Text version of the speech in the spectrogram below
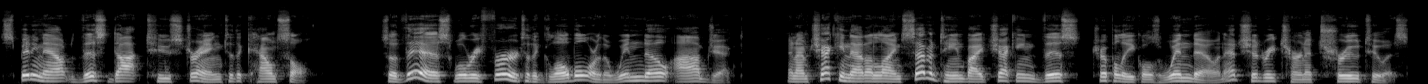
spitting out this dot to string to the console. So this will refer to the global or the window object. And I'm checking that on line 17 by checking this triple equals window, and that should return a true to us.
